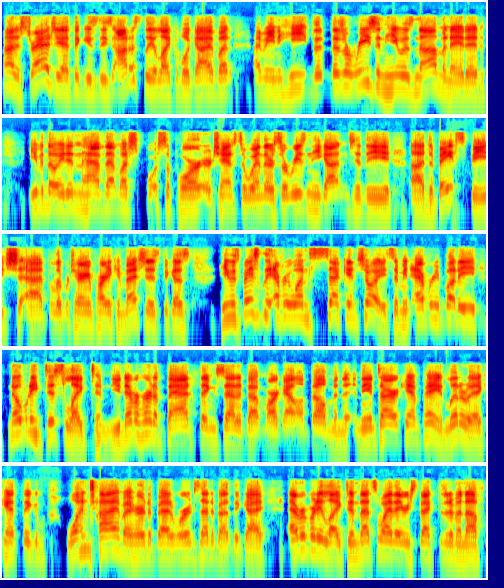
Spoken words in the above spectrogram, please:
not a strategy. I think he's he's honestly a likable guy, but I mean, he th- there's a reason he was nominated, even though he didn't have that much support or chance to win. There's a reason he got into the uh, debate speech at the Libertarian Party convention is because he was basically everyone's second choice. I mean, everybody, nobody disliked him. You never heard a bad thing said about Marc Allan Feldman in the entire campaign. Literally, I can't think of one time I heard a bad word said about the guy. Everybody liked him. That's why they respected him enough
